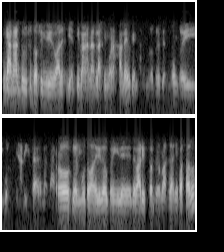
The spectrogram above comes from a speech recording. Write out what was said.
ganar tus dos individuales y encima ganar la Simona Halep, que es la número 3 del mundo y bueno, finalista de Roland Garros, del Mutuo Madrid Open y de, varios torneos más del año pasado.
